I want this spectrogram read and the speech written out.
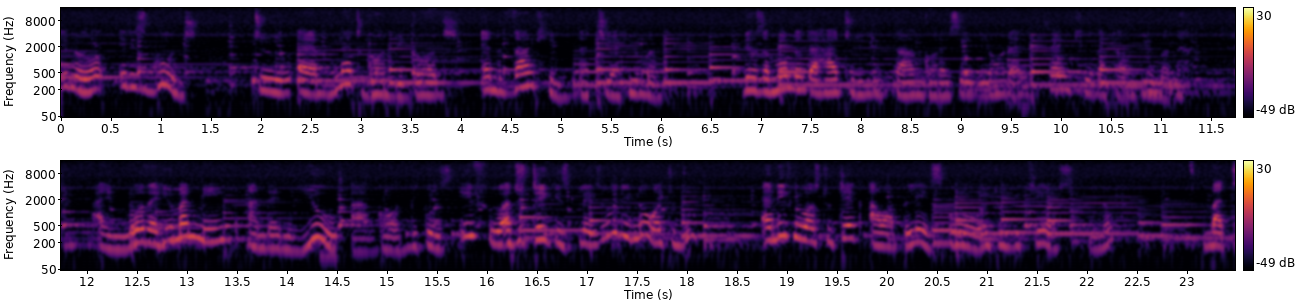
You know, it is good to um, let God be God and thank Him that you are human. There was a moment I had to really thank God. I said, Lord, I thank you that I'm human. I know the human me, and then you are God. Because if we were to take His place, we wouldn't know what to do. And if He was to take our place, oh, it would be chaos, you know. But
